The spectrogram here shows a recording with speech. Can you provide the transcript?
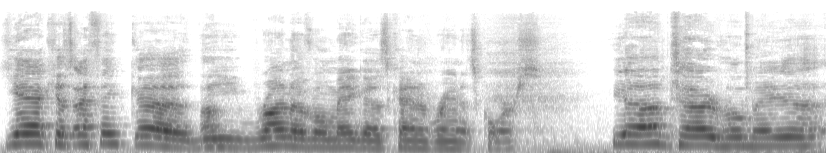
Yeah, because I think uh, the run of Omega has kind of ran its course. Yeah, I'm tired of Omega,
